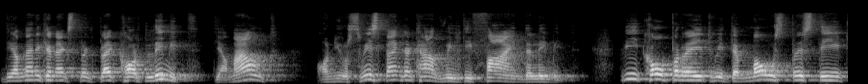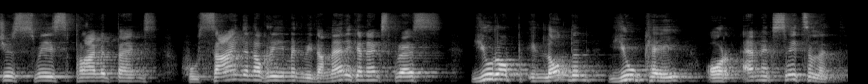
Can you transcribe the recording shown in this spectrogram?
the American Express Black Card limit, the amount on your Swiss bank account will define the limit. We cooperate with the most prestigious Swiss private banks who signed an agreement with American Express, Europe in London, UK or Amex Switzerland.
